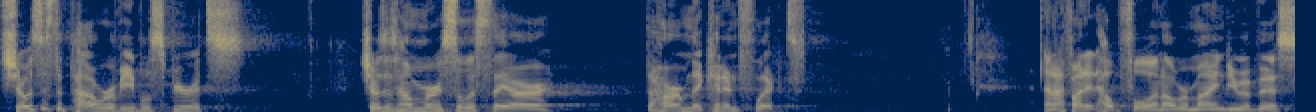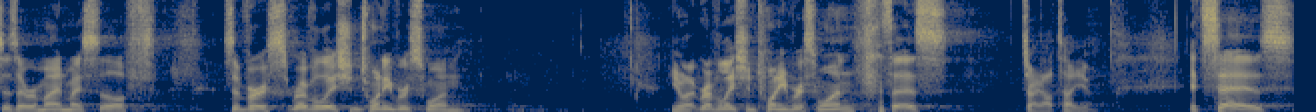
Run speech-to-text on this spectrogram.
shows us the power of evil spirits, it shows us how merciless they are, the harm they can inflict. And I find it helpful, and I'll remind you of this as I remind myself. It's a verse, Revelation 20, verse 1. You know what Revelation 20, verse 1 says? Sorry, I'll tell you. It says,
